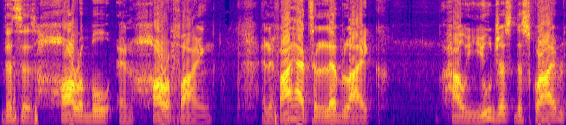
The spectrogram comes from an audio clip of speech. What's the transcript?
This is horrible and horrifying. And if I had to live like how you just described,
